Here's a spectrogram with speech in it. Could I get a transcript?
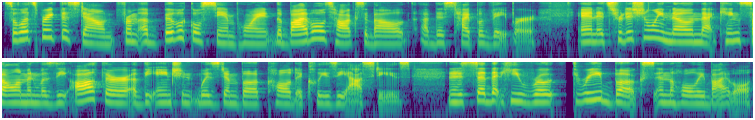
So let's break this down. From a biblical standpoint, the Bible talks about uh, this type of vapor. And it's traditionally known that King Solomon was the author of the ancient wisdom book called Ecclesiastes. And it is said that he wrote three books in the Holy Bible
